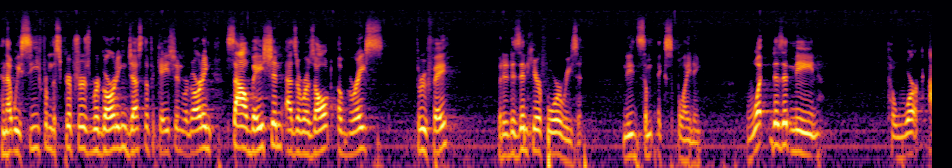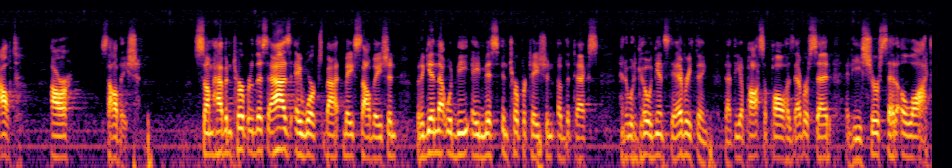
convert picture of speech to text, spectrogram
and that we see from the scriptures regarding justification, regarding salvation as a result of grace through faith, but it is in here for a reason. It needs some explaining. What does it mean to work out our salvation? Some have interpreted this as a works based salvation, but again, that would be a misinterpretation of the text, and it would go against everything that the Apostle Paul has ever said, and he sure said a lot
